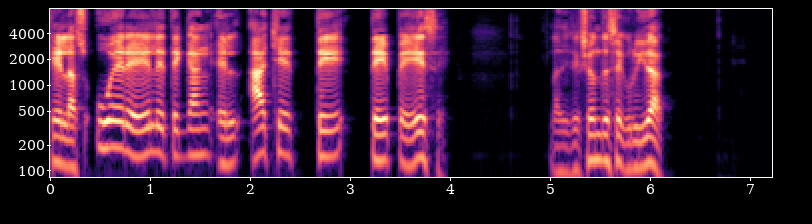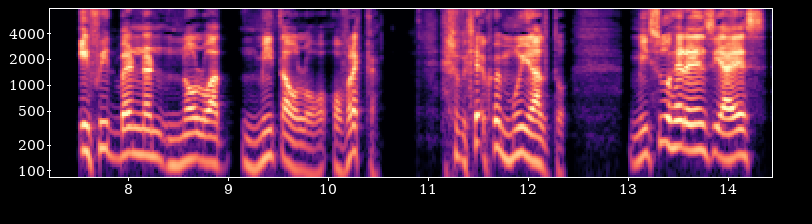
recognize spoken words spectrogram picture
que las URL tengan el HTTPS, la dirección de seguridad, y FeedBurner no lo admita o lo ofrezca? El riesgo es muy alto. Mi sugerencia es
